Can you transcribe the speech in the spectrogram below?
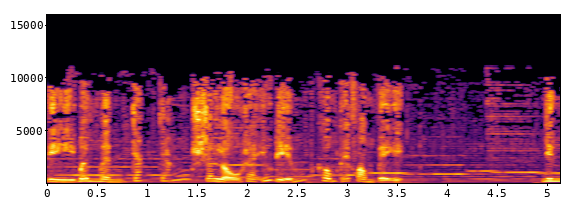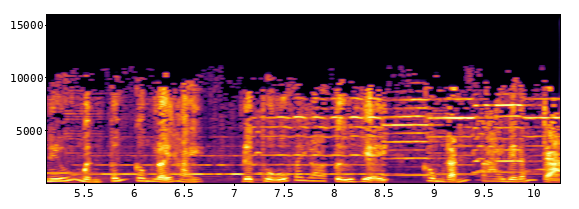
thì bên mình chắc chắn sẽ lộ ra yếu điểm không thể phòng bị nhưng nếu mình tấn công lợi hại, địch thủ phải lo tự vệ, không rảnh tay để đánh trả,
